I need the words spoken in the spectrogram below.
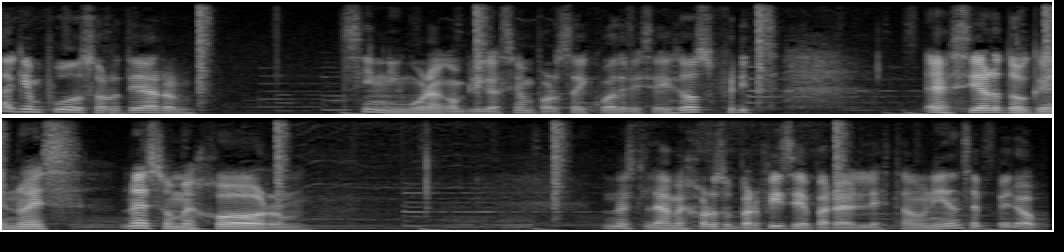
a quien pudo sortear sin ninguna complicación por 6-4 y 6-2. Fritz es cierto que no es, no es su mejor. No es la mejor superficie para el estadounidense, pero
